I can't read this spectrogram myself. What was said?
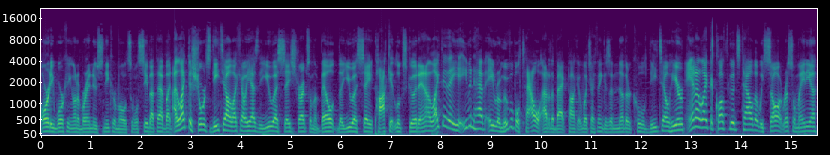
already working on a brand new sneaker mold. So we'll see about that. But I like the shorts detail. I like how he has the USA stripes on the belt. The USA pocket looks good, and I like that they even have a removable towel out of the back pocket, which I think is another cool detail here. And I like the cloth goods towel that we saw at WrestleMania.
